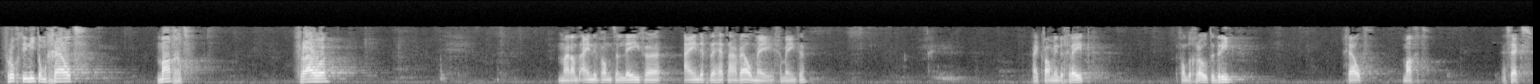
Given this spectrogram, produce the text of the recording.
Vroeg hij niet om geld, macht, vrouwen. Maar aan het einde van zijn leven eindigde het daar wel mee, gemeente. Hij kwam in de greep van de grote drie. Geld, macht en seks.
